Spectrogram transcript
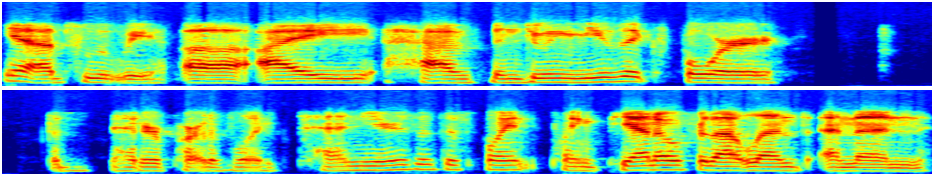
Yeah, absolutely. Uh, I have been doing music for the better part of like 10 years at this point, playing piano for that length, and then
